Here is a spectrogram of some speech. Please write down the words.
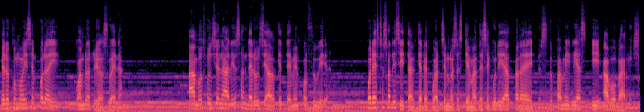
Pero como dicen por ahí, cuando el río suena. Ambos funcionarios han denunciado que temen por su vida. Por esto solicitan que refuercen los esquemas de seguridad para ellos, sus familias y abogados.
